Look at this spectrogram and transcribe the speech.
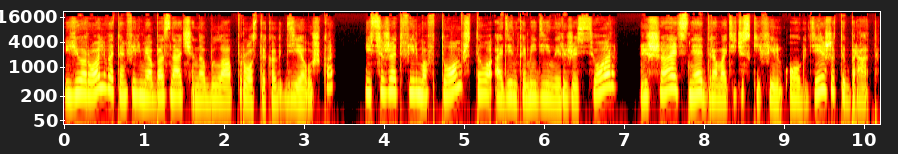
Ее роль в этом фильме обозначена была просто как девушка, и сюжет фильма в том, что один комедийный режиссер решает снять драматический фильм «О, где же ты, брат?».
